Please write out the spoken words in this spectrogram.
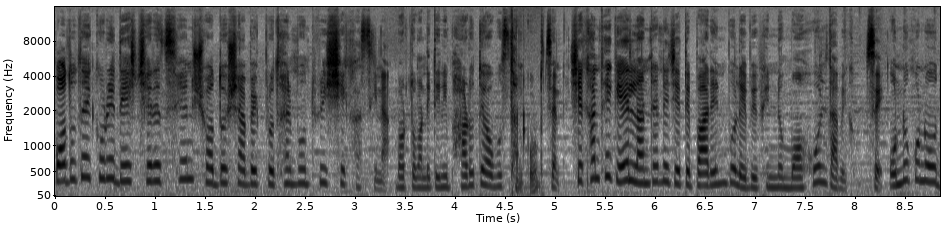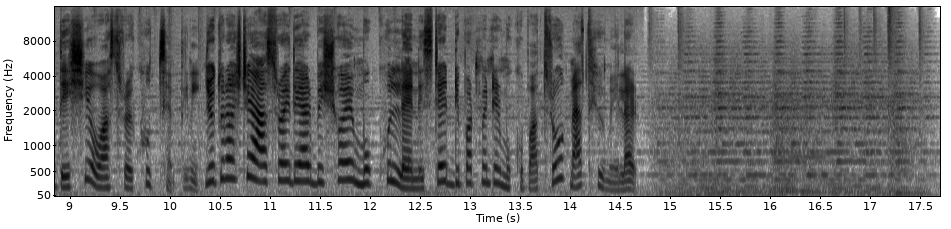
পদত্যাগ করে দেশ ছেড়েছেন সদ্য সাবেক প্রধানমন্ত্রী শেখ হাসিনা। বর্তমানে তিনি ভারতে অবস্থান করছেন। সেখান থেকে লন্ডনে যেতে পারেন বলে বিভিন্ন মহল দাবি করছে। অন্য কোনো দেশেও আশ্রয় খুঁজছেন তিনি। যুক্তরাষ্ট্রে আশ্রয় দেওয়ার বিষয়ে মুখ খুললেন স্টেট ডিপার্টমেন্টের মুখপাত্র ম্যাথিউ মিলার।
